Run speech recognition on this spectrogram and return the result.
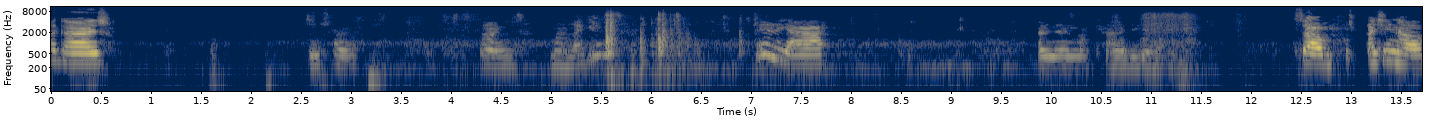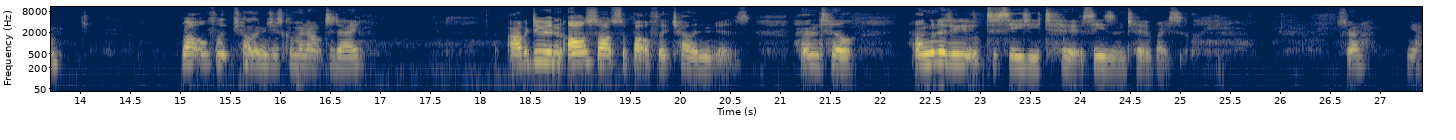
Hi guys. I'm trying to find my leggings. Here they are. And then my cardigan. So, as you know, bottle flip challenge is coming out today. I'll be doing all sorts of bottle flip challenges until I'm gonna do up to season two, season two basically. So, yeah.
